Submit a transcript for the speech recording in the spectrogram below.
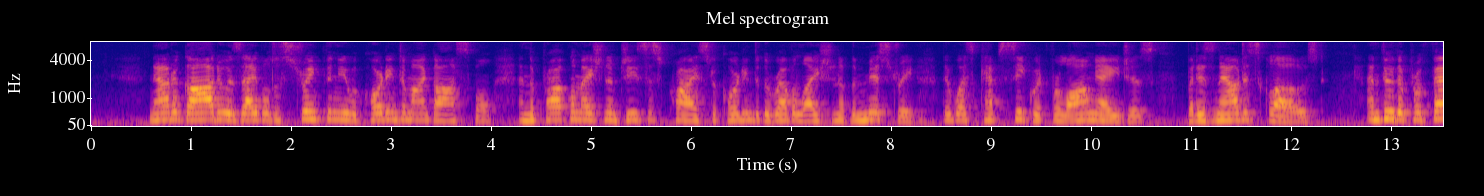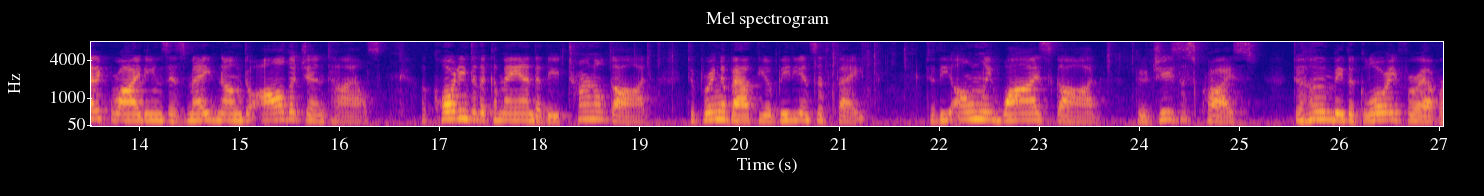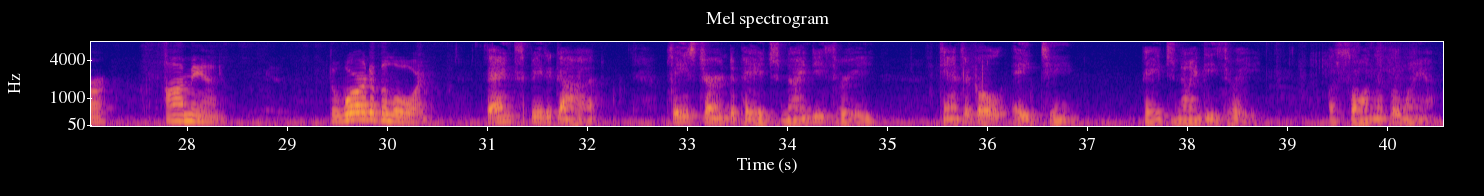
Now to God, who is able to strengthen you according to my gospel and the proclamation of Jesus Christ according to the revelation of the mystery that was kept secret for long ages, but is now disclosed, and through the prophetic writings is made known to all the Gentiles, according to the command of the eternal God, to bring about the obedience of faith, to the only wise God, through Jesus Christ, to whom be the glory forever. Amen. The word of the Lord. Thanks be to God. Please turn to page 93, Canticle 18, page 93, A Song of the Lamb.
